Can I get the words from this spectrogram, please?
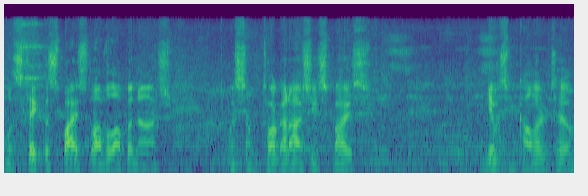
Let's take the spice level up a notch with some togarashi spice. Give it some color too.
